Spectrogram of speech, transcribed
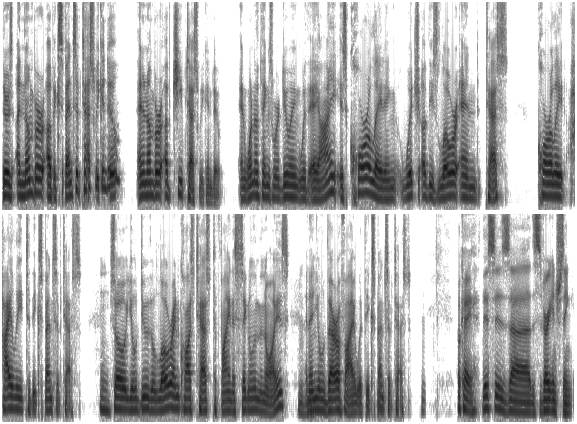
there's a number of expensive tests we can do and a number of cheap tests we can do. And one of the things we're doing with AI is correlating which of these lower end tests correlate highly to the expensive tests. Hmm. So you'll do the lower end cost test to find a signal in the noise, and then you'll verify with the expensive test. Okay, this is uh, this is very interesting.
